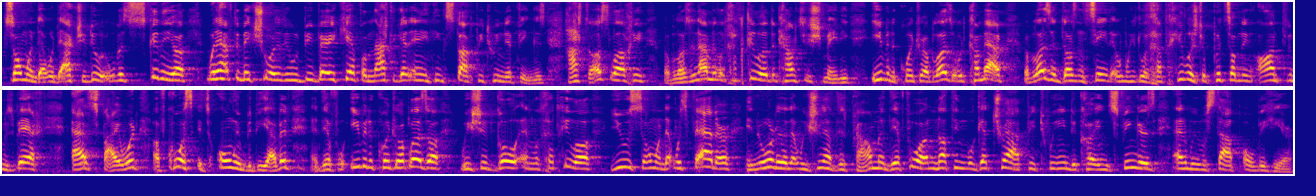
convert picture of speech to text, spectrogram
someone that would actually do it was skinnier would have to make sure that they would be very careful not to get anything stuck between their fingers. Even according to Rabbi Lezer, would come out. Rabbi Lezer doesn't say that we should put something onto the mizbech as firewood. Of course, it's only b'diavad, and therefore, even according to Rabbi we should go and lechatchila use someone that was fatter in order that we shouldn't have this problem, and therefore nothing will get trapped between the kohen's fingers, and we will stop over here.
